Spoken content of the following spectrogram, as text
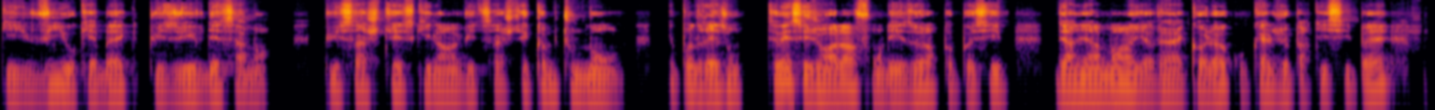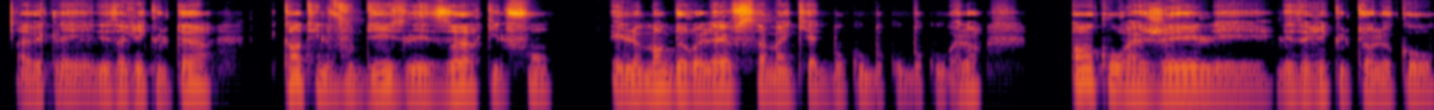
qui vit au Québec puisse vivre décemment, puisse acheter ce qu'il a envie de s'acheter comme tout le monde. Il n'y a pas de raison. Vous savez, ces gens-là font des heures pas possibles. Dernièrement, il y avait un colloque auquel je participais avec les, agriculteurs. Quand ils vous disent les heures qu'ils font et le manque de relève, ça m'inquiète beaucoup, beaucoup, beaucoup. Alors, encouragez les, les, agriculteurs locaux,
